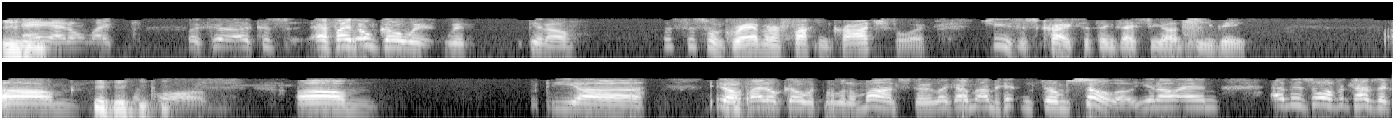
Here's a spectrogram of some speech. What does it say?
mm-hmm. a i don't like like because uh, if i don't go with with you know what's this one grabbing her fucking crotch for? Jesus christ the things i see on tv um um the uh you know, if I don't go with the little monster, like I'm I'm hitting film solo, you know, and and there's oftentimes like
